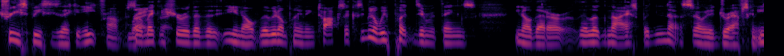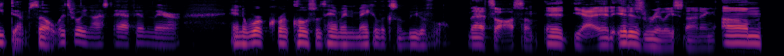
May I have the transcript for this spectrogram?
tree species they can eat from. So Right, making right. sure that the you know that we don't put anything toxic because you know we put different things you know that are they look nice, but not necessarily giraffes can eat them. So it's really nice to have him there and to work cl- close with him and make it look so beautiful. That's awesome. It yeah, it, it is really stunning. Um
